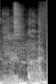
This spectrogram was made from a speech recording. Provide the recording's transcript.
everybody.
